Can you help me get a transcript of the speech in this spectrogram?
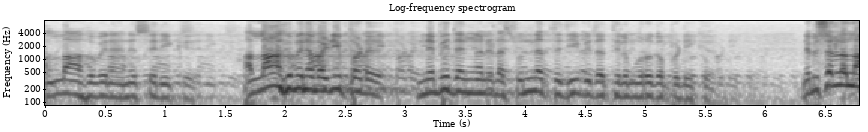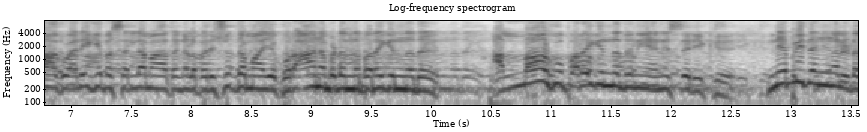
അള്ളാഹുവിനെ അനുസരിക്ക്. അള്ളാഹുവിനെ വഴിപ്പെട് നബിതങ്ങളുടെ സുന്നത്ത് ജീവിതത്തിൽ മുറുകെ പിടിക്ക്. നബിസല്ലാഹു അലഹി വസല്ലമ തങ്ങൾ പരിശുദ്ധമായ ഖുർആൻ എന്ന് പറയുന്നത് അള്ളാഹു പറയുന്നത് നീ അനുസരിക്ക്. നബിതങ്ങളുടെ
